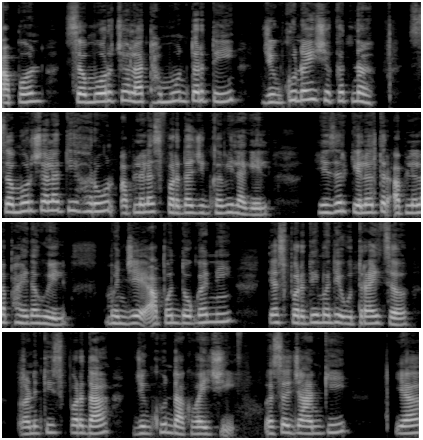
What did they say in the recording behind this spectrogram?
आपण समोरच्याला थांबवून तर ती जिंकू नाही शकत ना. समोरच्याला ती हरवून आपल्याला स्पर्धा जिंकावी लागेल. हे जर केलं तर आपल्याला फायदा होईल. म्हणजे आपण दोघांनी त्या स्पर्धेमध्ये उतरायचं आणि ती स्पर्धा जिंकून दाखवायची असं जानकी या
